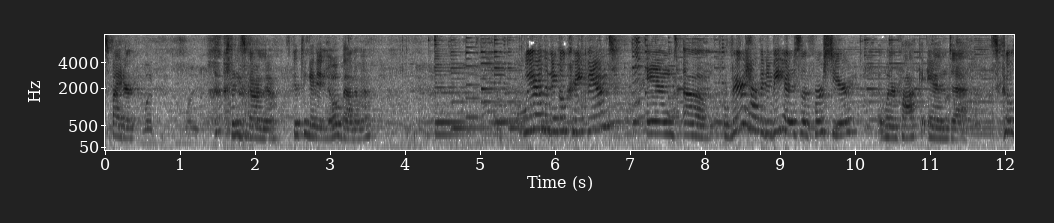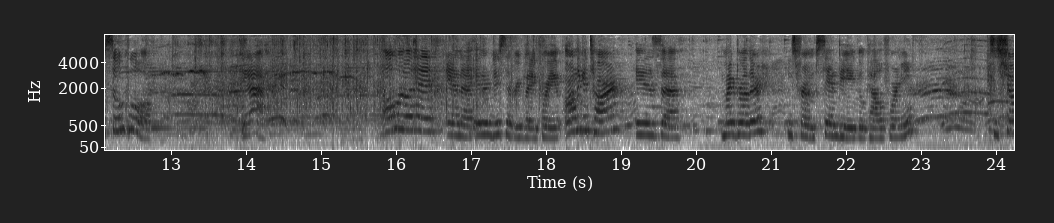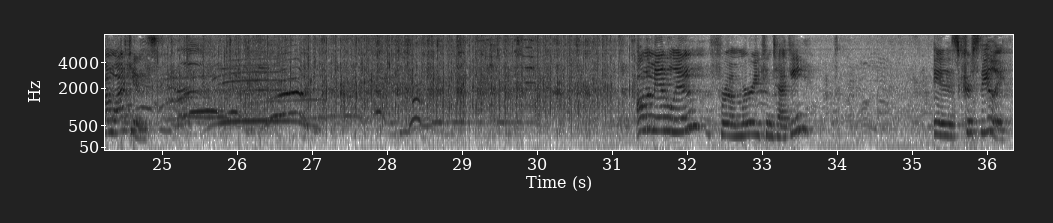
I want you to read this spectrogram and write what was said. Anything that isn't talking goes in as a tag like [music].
spider. But he's gone now. It's a good thing I didn't know about him. Huh? We are the Nickel Creek Band, and um, we're very happy to be here. This is our first year at Winterhawk, and uh, it's so, so cool. Yeah. I'll go ahead and uh, introduce everybody for you. On the guitar is uh, my brother. He's from San Diego, California. This is Sean Watkins. Kentucky is Chris Thile.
